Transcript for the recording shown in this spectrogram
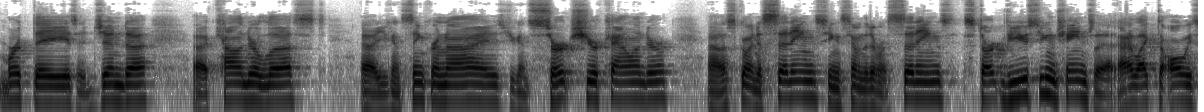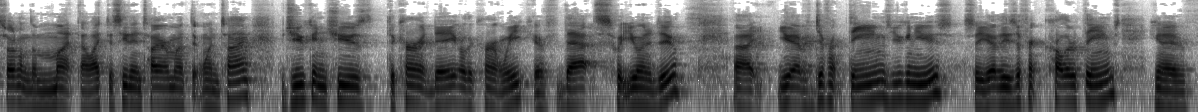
birthdays, agenda, uh, calendar list. Uh, you can synchronize, you can search your calendar. Uh, let's go into settings. You can see some of the different settings. Start view, so you can change that. I like to always start on the month. I like to see the entire month at one time, but you can choose the current day or the current week if that's what you want to do. Uh, you have different themes you can use. So you have these different color themes. You can have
